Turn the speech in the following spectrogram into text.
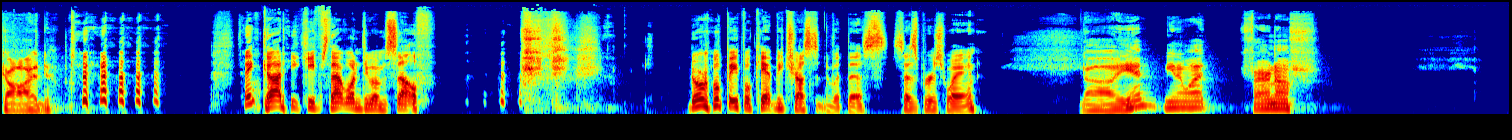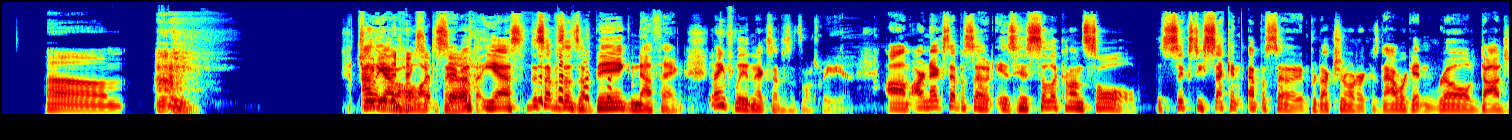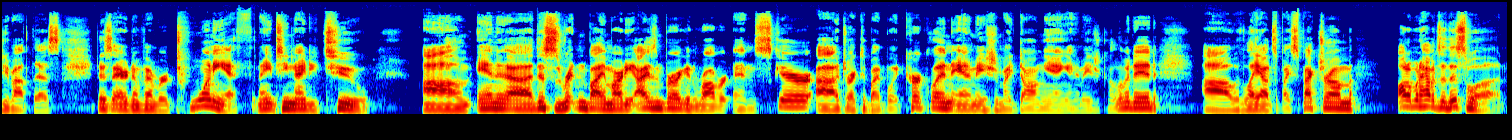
God. Thank God he keeps that one to himself. Normal people can't be trusted with this, says Bruce Wayne. Uh, yeah. You know what? Fair enough. Um, should I don't think I have a whole lot to say about episode? that. Yes, this episode's a big nothing. Thankfully, the next episode's much meatier. Um, our next episode is his Silicon Soul, the 62nd episode in production order, because now we're getting real dodgy about this. This aired November 20th, 1992. Um, and uh, this is written by Marty Isenberg and Robert N. Skir, uh, directed by Boyd Kirkland, animation by Dong Yang Animation Co. Limited, uh, with layouts by Spectrum. Autumn, what happens to this one?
